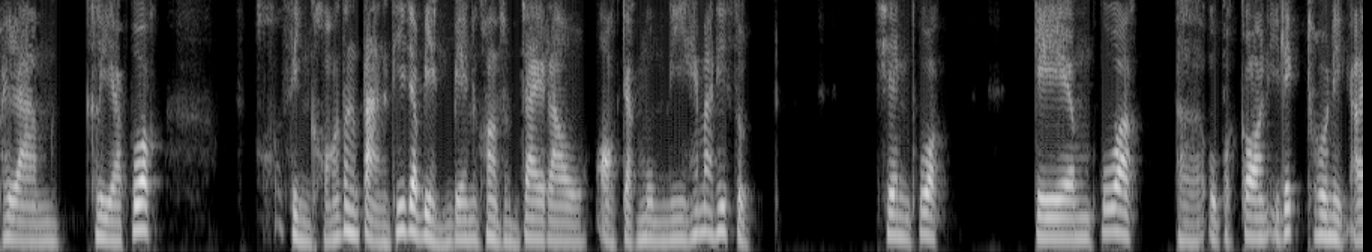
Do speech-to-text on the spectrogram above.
พยายามเคลียร์พวกสิ่งของต่างๆ ที่จะเบี่ยงเบนความสนใจเราออกจากมุมนี้ให้มากที่สุด เช่นพวกเกมพวกอุปกรณ์อิเล็กทรอนิกส์อะไร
